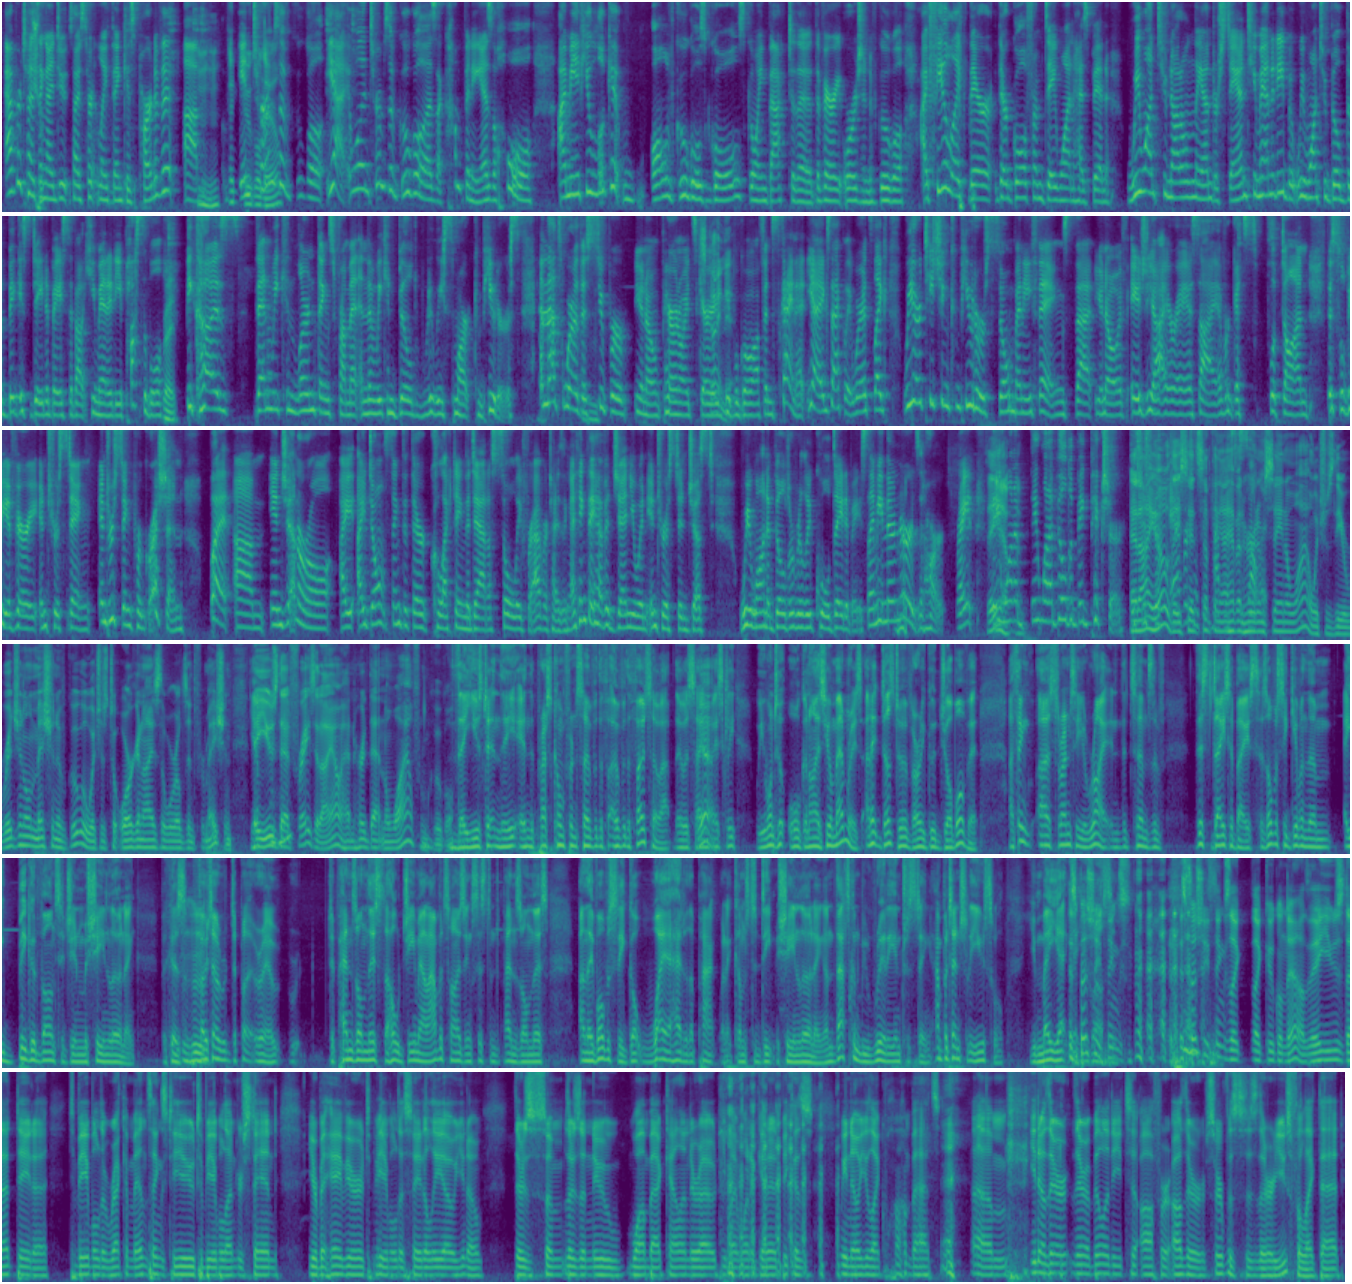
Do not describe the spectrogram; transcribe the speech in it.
advertising i do i certainly think is part of it um, Mm-hmm. In Google terms now. of google yeah well in terms of google as a company as a whole i mean if you look at all of google's goals going back to the the very origin of google i feel like their their goal from day one has been we want to not only understand humanity but we want to build the biggest database about humanity possible Right. because then we can learn things from it and then we can build really smart computers. And that's where the mm-hmm. super you know paranoid scary Skynet. people go off in skynet. Yeah exactly where it's like we are teaching computers so many things that you know if agi or asi ever gets flipped on this will be a very interesting interesting progression but um, in general I, I don't think that they're collecting the data solely for advertising i think they have a genuine interest in just we want to build a really cool database i mean they're nerds at heart right They- they want to they want to build a big picture At It's just that I/O, they said something I haven't heard sell him say in a while, which was the original mission of Google, which is to organize the world's information. They used Mm-hmm. that phrase at I/O. I hadn't heard that in a while from Google. They used it in the in the press conference over the over the photo app. They were saying Yeah. basically we want to organize your memories, and it does do a very good job of it. I think uh, Serenity, you're right in the terms of this database has obviously given them a big advantage in machine learning because photo dep- you know, depends on this. The whole Gmail advertising system depends on this, and they've obviously got way ahead of the pack when it comes to deep machine learning, and that's going to be really interesting and potentially useful. You may yet get especially glasses. things especially things like like google now they use that data to be able to recommend things to you to be able to understand your behavior to be able to say to leo you know there's some there's a new wombat calendar out. You might want to get it because we know you like wombats. Um, you know their their ability to offer other services that are useful like that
